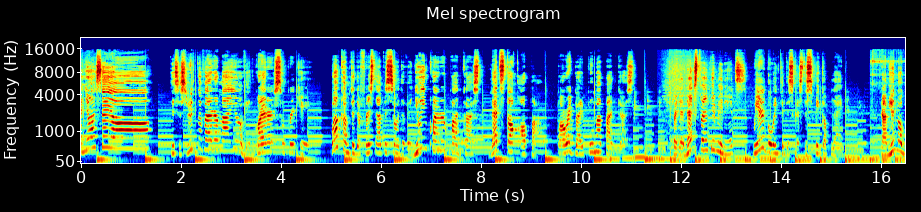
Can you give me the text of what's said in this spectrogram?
Annyeonghaseyo! This is Ruth Navarra Mayo of Inquirer Super K. Welcome to the first episode of a new Inquirer podcast, Let's Talk Oppa, powered by Puma Podcast. For the next 20 minutes, we are going to discuss the speak up line. Ramyun mo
